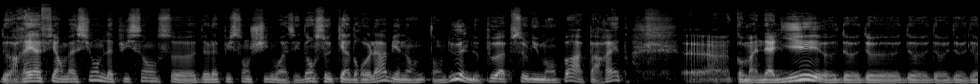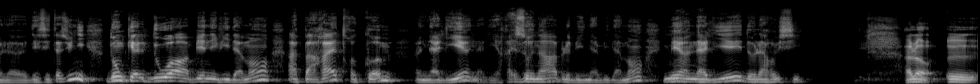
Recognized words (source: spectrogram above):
de réaffirmation de la puissance, de la puissance chinoise. Et dans ce cadre-là, bien entendu, elle ne peut absolument pas apparaître comme un allié de, des États-Unis. Donc elle doit bien évidemment apparaître comme un allié, un allié raisonnable bien évidemment, mais un allié de la Russie. Alors, euh,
